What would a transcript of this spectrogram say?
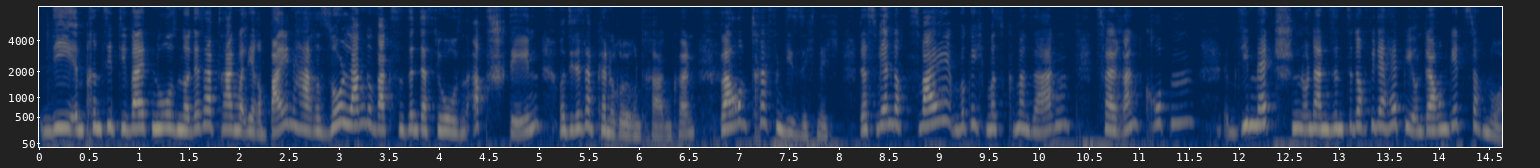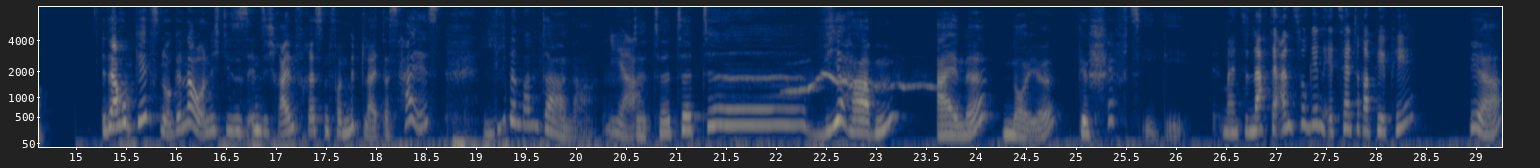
die im Prinzip die weiten Hosen nur deshalb tragen, weil ihre Beinhaare so lang gewachsen sind, dass die Hosen abstehen und sie deshalb keine Röhren tragen können? Warum treffen die sich nicht? Das wären doch zwei, wirklich, was kann man sagen, zwei Randgruppen, die matchen und dann sind sie doch wieder happy und darum geht's doch nur. Darum geht's nur, genau. Und nicht dieses in sich reinfressen von Mitleid. Das heißt, liebe Mandana, Ja. da, da, da, wir haben eine neue Geschäftsidee. Meinst du nach der Anzugin etc. pp? Ja.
